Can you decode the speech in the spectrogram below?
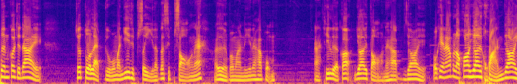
พื่อนๆ ก็จะได้เจ้าตัวแหลกอยู่ประมาณ 24 แล้วก็ 12 นะ เออ ประมาณนี้นะครับผม อะ ที่เหลือก็ย่อยต่อนะครับ ย่อย โอเคนะ เราก็ย่อยขวานย่อย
